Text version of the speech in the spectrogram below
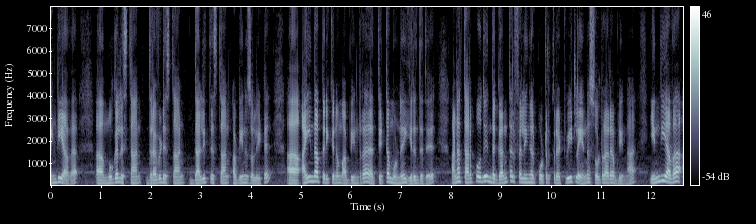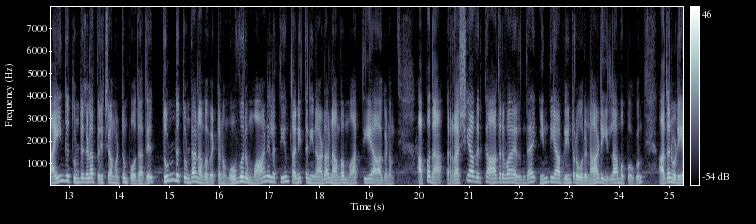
இந்தியாவை முகலிஸ்தான் திரவிடிஸ்தான் தலித்திஸ்தான் அப்படின்னு சொல்லிட்டு ஐந்தாக பிரிக்கணும் அப்படின்ற திட்டம் ஒன்று இருந்தது. ஆனால் தற்போது இந்த கந்தர் ஃபெலிங்கர் போட்டிருக்கிற ட்வீட்டில் என்ன சொல்கிறாரு அப்படின்னா இந்தியாவை ஐந்து துண்டுகளாக பிரித்தா மட்டும் போதாது துண்டு துண்டாக நாம் வெட்டணும். ஒவ்வொரு மாநிலத்தையும் தனித்தனி நாடாக நாம் மாற்றியே ஆகணும். அப்போ தான் ரஷ்யாவிற்கு ஆதரவாக இருந்த இந்தியா அப்படின்ற ஒரு நாடு இல்லாமல் போகும். அதனுடைய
